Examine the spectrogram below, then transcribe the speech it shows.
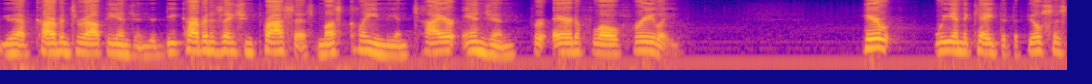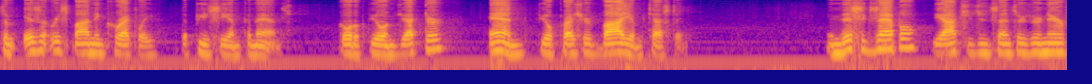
you have carbon throughout the engine. Your decarbonization process must clean the entire engine for air to flow freely. Here we indicate that the fuel system isn't responding correctly to PCM commands. Go to fuel injector and fuel pressure volume testing. In this example, the oxygen sensors are near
